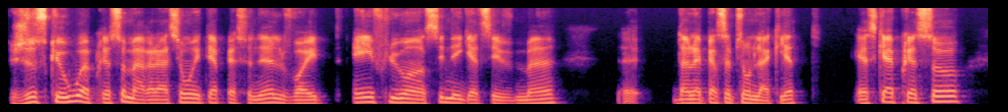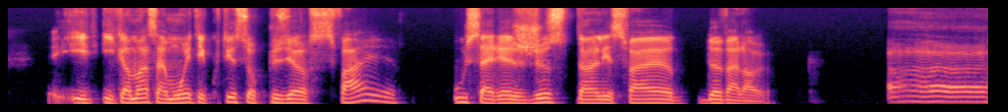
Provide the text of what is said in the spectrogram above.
jusqu'où après ça ma relation interpersonnelle va être influencée négativement euh, dans la perception de l'athlète? Est-ce qu'après ça, il, commence à moins t'écouter sur plusieurs sphères ou ça reste juste dans les sphères de valeur? Euh,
